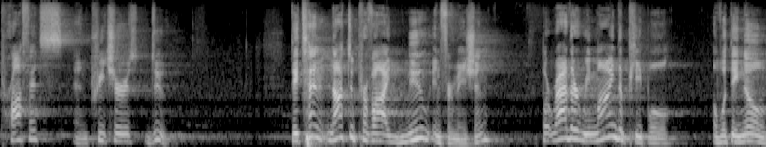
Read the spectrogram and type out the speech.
prophets and preachers do. They tend not to provide new information, but rather remind the people of what they know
